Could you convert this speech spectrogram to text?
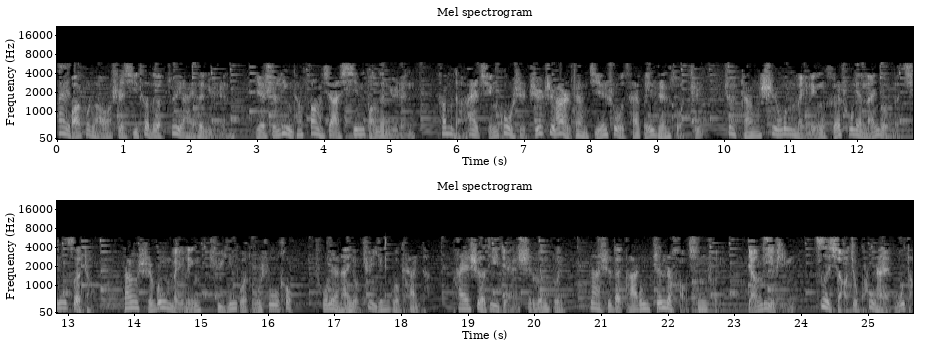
爱华不劳是希特勒最爱的女人，也是令他放下心防的女人。他们的爱情故事直至二战结束才为人所知。这张是翁美玲和初恋男友的青涩照。当时翁美玲去英国读书后，初恋男友去英国看她。拍摄地点是伦敦。那时的阿翁真的好清纯。杨丽萍自小就酷爱舞蹈。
